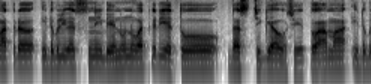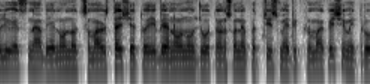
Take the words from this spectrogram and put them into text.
માત્ર ઈડબ્લ્યુએસની બહેનોનું વાત કરીએ તો દસ જગ્યાઓ છે, તો આમાં ઈડબ્લ્યુએસના બહેનોનો જ સમાવેશ થશે તો એ બહેનોનું જો ત્રણસો ને પચીસ મેરિટ ક્રમાંક હશે મિત્રો,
